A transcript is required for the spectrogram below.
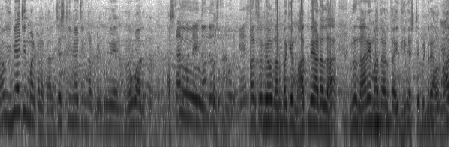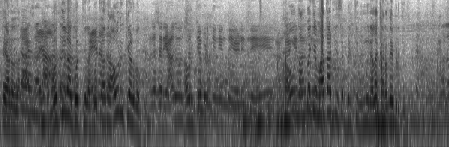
ನಾವು ಇಮ್ಯಾಜಿನ್ ಮಾಡ್ಕೊಳಕ್ಕಾಗಲ್ಲ ಜಸ್ಟ್ ಇಮ್ಯಾಜಿನ್ ಮಾಡ್ಕೊಂಡ್ರು ನೋವಾಗುತ್ತೆ. ಅಷ್ಟು ಪರಿಸ್ಥಿತಿ. ಕುಮಾರಸ್ವಾಮಿ ಅವ್ರು ನನ್ನ ಬಗ್ಗೆ ಮಾತನೇ ಆಡಲ್ಲ. ಇನ್ನು ನಾನೇ ಮಾತಾಡ್ತಾ ಇದ್ದೀನಿ ಅಷ್ಟೇ ಬಿಟ್ರೆ ಅವ್ರು ಮಾತೇ ಆಡಲ್ಲ ಗೊತ್ತಿಲ್ಲ ಗೊತ್ತಿಲ್ಲ. ಗೊತ್ತಿಲ್ಲ ಅವ್ರನ್ನ ಕೇಳ್ಬೇಕು. ಅಲ್ಲ ಸರ್ ಯಾವುದೋ ಒಂದು ಬಿಡ್ತೀನಿ ಅಂತ ಹೇಳಿದ್ರಿ ಅವ್ರು ನನ್ನ ಬಗ್ಗೆ ಮಾತಾಡ್ತೀನಿ ಸರ್ ಬಿಡ್ತೀನಿ. ನಿಮ್ಮನ್ನೆಲ್ಲ ಕರೆದೇ ಬಿಡ್ತೀನಿ. ಅಲ್ಲ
